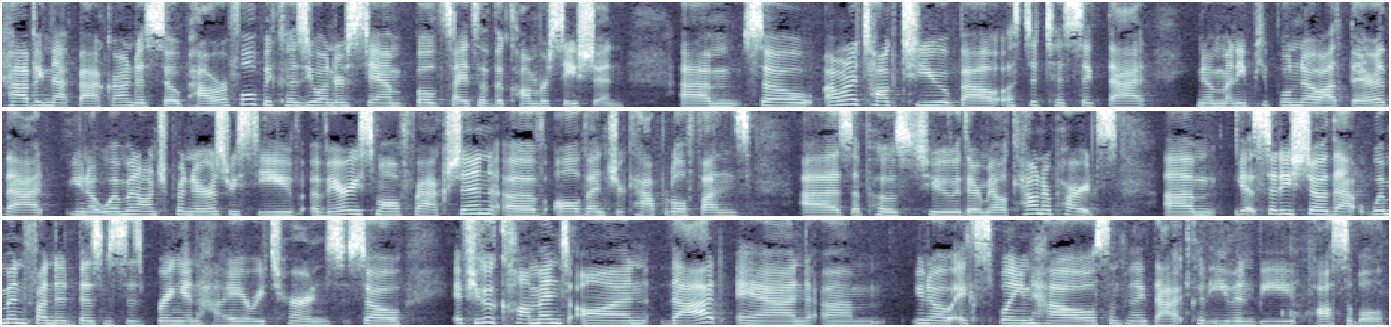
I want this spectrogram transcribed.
having that background is so powerful because you understand both sides of the conversation. Um, so, I want to talk to you about a statistic that you know many people know out there that you know women entrepreneurs receive a very small fraction of all venture capital funds as opposed to their male counterparts. Um, yet studies show that women-funded businesses bring in higher returns. So, if you could comment on that and um, you know explain how something like that could even be possible.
